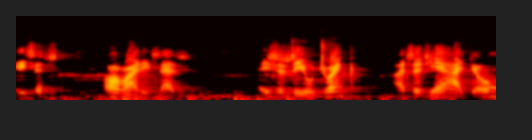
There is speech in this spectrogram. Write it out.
He says, All right, he says. He says, Do you drink? I says, Yeah, I do.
